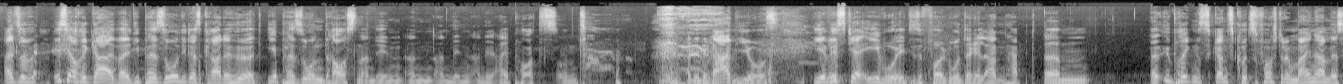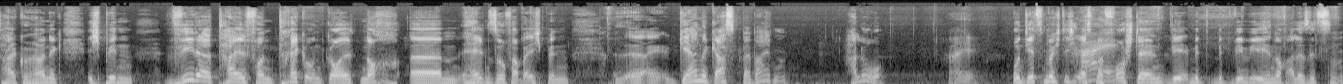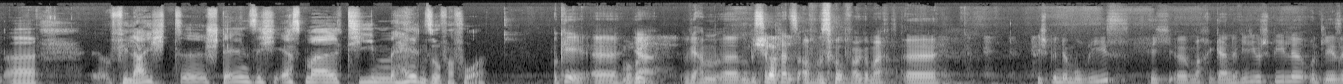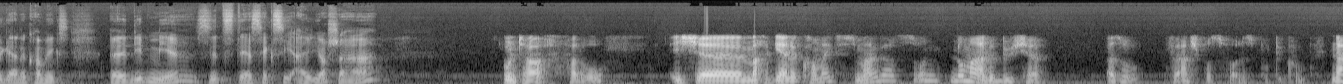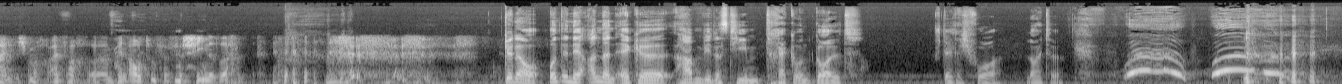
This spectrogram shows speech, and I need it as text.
Also ist ja auch egal, weil die Person, die das gerade hört, ihr Personen draußen an den, an, an den, an den iPods und an den Radios, ihr wisst ja eh, wo ihr diese Folge runtergeladen habt. Ähm, äh, übrigens, ganz kurze Vorstellung, mein Name ist Heiko Hörnig. Ich bin weder Teil von Treck und Gold noch ähm, Heldensofa, aber ich bin äh, gerne Gast bei beiden. Hallo. Hi. Und jetzt möchte ich erstmal vorstellen, wie, mit, mit wem wir hier noch alle sitzen. Äh, vielleicht äh, stellen sich erstmal Team Heldensofa vor. Okay, äh, ja, wir haben äh, ein bisschen Platz auf dem Sofa gemacht. Äh, ich bin der Maurice, ich äh, mache gerne Videospiele und lese gerne Comics. Äh, neben mir sitzt der sexy Aljoscha. Guten Tag, hallo. Ich äh, mache gerne Comics, Mangas und normale Bücher. Also für anspruchsvolles Publikum. Nein, ich mache einfach, äh, bin Autor für verschiedene Sachen. genau, und in der anderen Ecke haben wir das Team Treck und Gold. Stellt euch vor, Leute. Woo, woo.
